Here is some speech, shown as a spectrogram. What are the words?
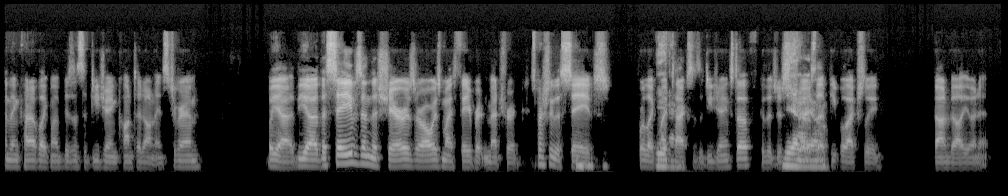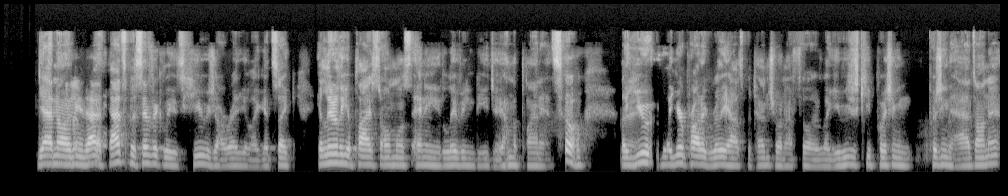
and then kind of like my business of DJing content on Instagram. But yeah, the uh, the saves and the shares are always my favorite metric, especially the saves for like yeah. my taxes of DJing stuff because it just yeah, shows yeah. that people actually found value in it. Yeah, no, I mean that that specifically is huge already. Like it's like it literally applies to almost any living DJ on the planet. So like right. you like your product really has potential and I feel like, like if you just keep pushing pushing the ads on it,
